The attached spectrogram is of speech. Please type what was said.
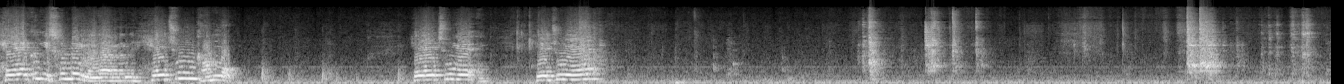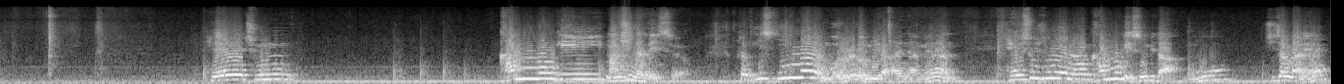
해, 거기 설명이 뭐냐면 해중 감목. 해중에, 해중에 해중 감목이 망신다 돼 있어요. 그럼 이, 이 말은 뭘 의미를 하냐면 해수 중에는 감목이 있습니다. 무, 지장간에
